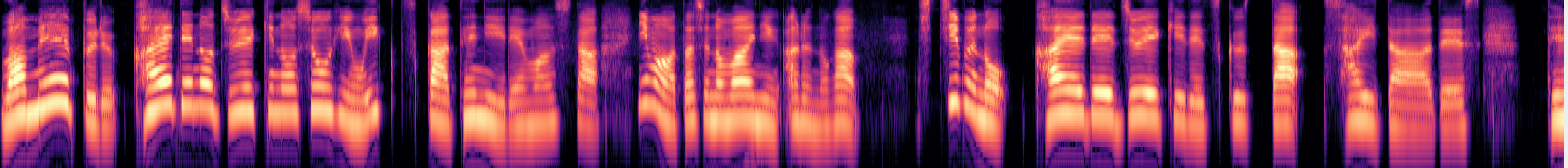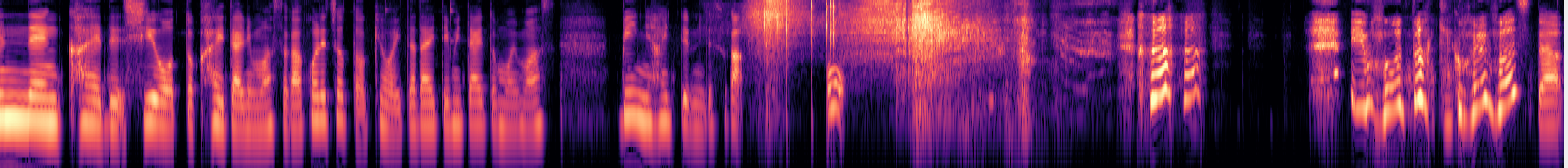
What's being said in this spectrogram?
和メープル楓の樹液の商品をいくつか手に入れました。今私の前にあるのが秩父の楓樹液で作ったサイダーです。天然楓塩と書いてありますがこれちょっと今日はいただいてみたいと思います。瓶に入ってるんですが。お 妹聞こえました？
